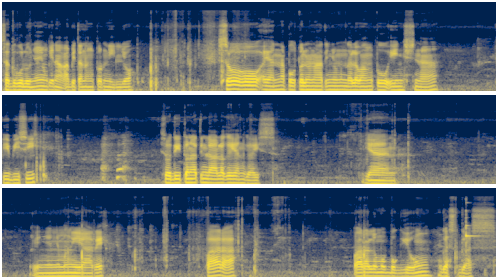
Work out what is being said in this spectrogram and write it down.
sa dulo niya yung kinakabitan ng tornilyo. So ayan, naputol na natin yung dalawang 2 inch na PVC. So dito natin lalagay yan guys. Yan. Ganyan yung mangyayari. Para para lumubog yung gas-gas.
